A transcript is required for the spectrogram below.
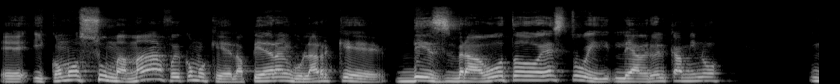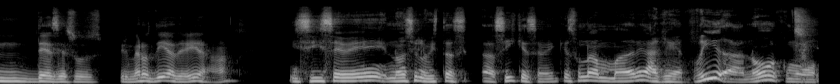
eh, y cómo su mamá fue como que la piedra angular que desbravó todo esto y le abrió el camino mm, desde sus primeros días de vida. ¿ah? Y sí se ve, no sé si lo viste as- así, que se ve que es una madre aguerrida, ¿no? Como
